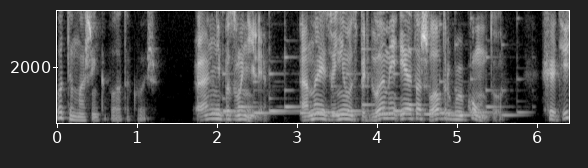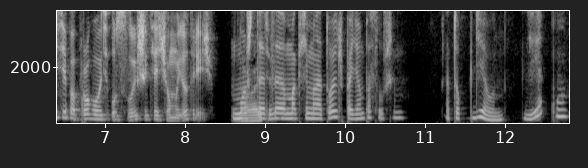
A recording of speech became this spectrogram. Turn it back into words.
Вот и Машенька была такой же. Анне позвонили. Она извинилась перед вами и отошла в другую комнату. Хотите попробовать услышать, о чем идет речь? Может, Давайте. это Максим Анатольевич? Пойдем послушаем. А то где он? Где он?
